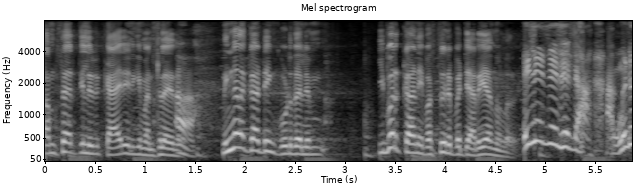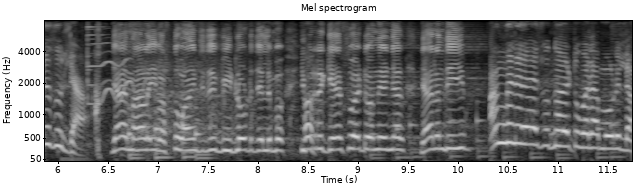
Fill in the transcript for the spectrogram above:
സംസാരത്തിൽ ഒരു കാര്യം എനിക്ക് മനസ്സിലായത്. നിങ്ങളെക്കാട്ടിയും കൂടുതലും ഇവർക്കാണ് ഈ വസ്തുവിനെ പറ്റി അറിയാന്നുള്ളത്. ഇല്ല ഇല്ല ഇല്ല, ഇല്ല. അങ്ങനെയൊന്നുമില്ല. ഞാൻ നാളെ ഈ വസ്തു വാങ്ങിച്ചിട്ട് വീട്ടിലോട്ട് ചെല്ലുമ്പോൾ ഇവർ കേസുമായിട്ട് വന്നു കഴിഞ്ഞാൽ ഞാൻ എന്ത് ചെയ്യും? അങ്ങനെ ഒന്നായിട്ട് വരാൻ പോണില്ല.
